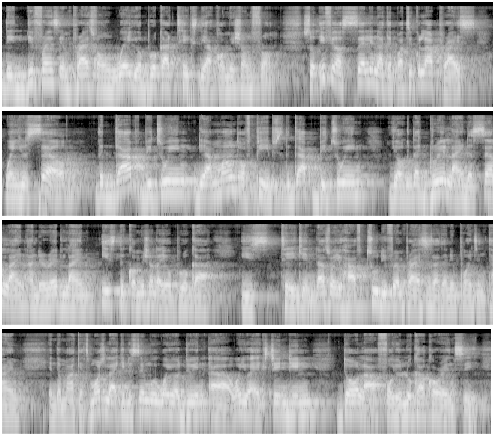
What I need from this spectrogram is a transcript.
the difference in price from where your broker takes their commission from. So, if you are selling at a particular price, when you sell, the gap between the amount of pips, the gap between your the gray line, the sell line, and the red line is the commission that your broker is taking. That's why you have two different prices at any point in time in the market. Much like in the same way when you're doing uh, when you're exchanging dollar for your local currency,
